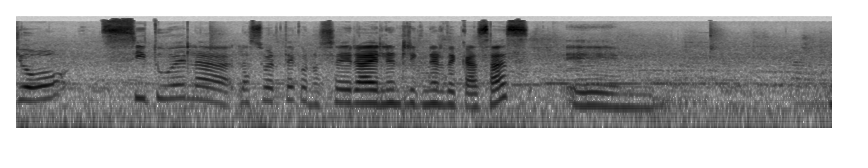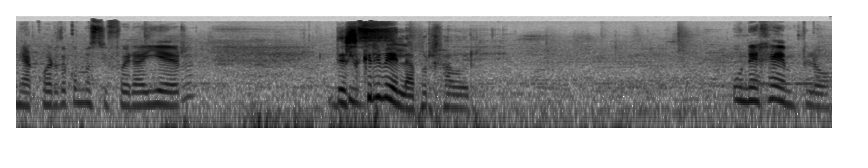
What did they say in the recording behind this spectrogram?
yo sí tuve la, suerte de conocer a Ellen Rigner de Casas. Em, me acuerdo como si fuera ayer. Descríbela, por favor. Un ejemplo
